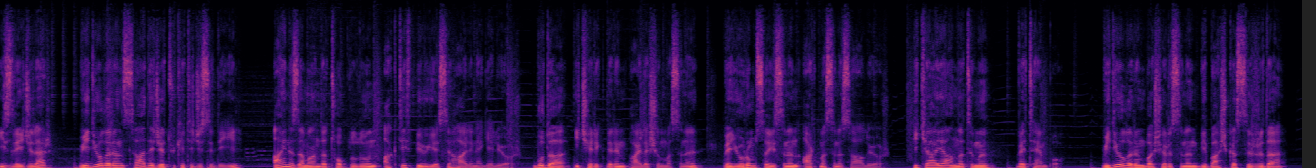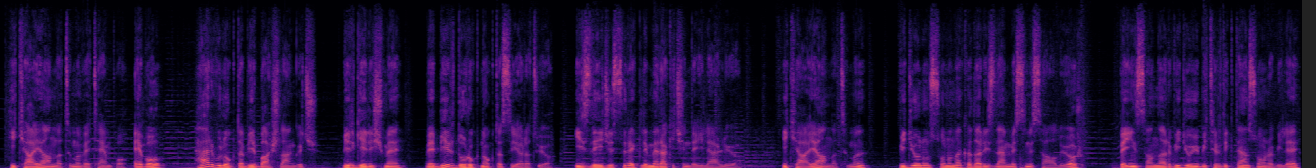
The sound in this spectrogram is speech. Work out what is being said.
İzleyiciler, videoların sadece tüketicisi değil, aynı zamanda topluluğun aktif bir üyesi haline geliyor. Bu da içeriklerin paylaşılmasını ve yorum sayısının artmasını sağlıyor. Hikaye anlatımı ve tempo. Videoların başarısının bir başka sırrı da hikaye anlatımı ve tempo. Ebo, her vlogda bir başlangıç, bir gelişme ve bir doruk noktası yaratıyor. İzleyici sürekli merak içinde ilerliyor. Hikaye anlatımı, videonun sonuna kadar izlenmesini sağlıyor ve insanlar videoyu bitirdikten sonra bile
